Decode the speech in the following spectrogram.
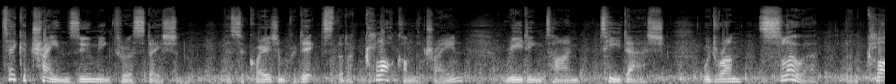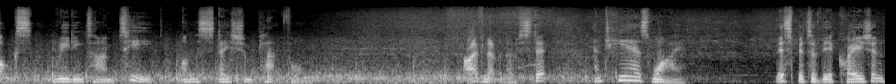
Take a train zooming through a station. This equation predicts that a clock on the train, reading time t dash, would run slower than clocks reading time t on the station platform. I've never noticed it, and here's why. This bit of the equation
